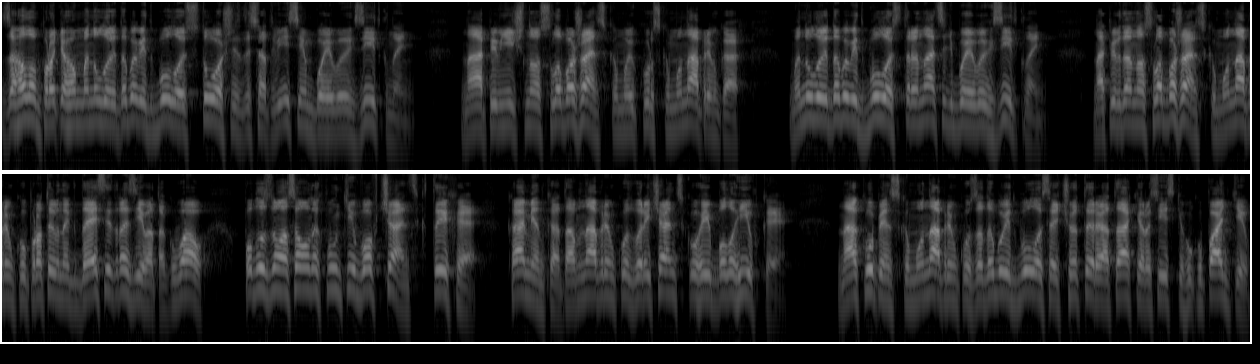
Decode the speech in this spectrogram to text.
Загалом протягом минулої доби відбулось 168 бойових зіткнень. На північно-слобожанському і Курському напрямках минулої доби відбулось 13 бойових зіткнень. На південно-слобожанському напрямку противник 10 разів атакував поблизу населених пунктів Вовчанськ, Тихе, Кам'янка та в напрямку Дворічанського і Бологівки. На Куп'янському напрямку за добу відбулося чотири атаки російських окупантів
